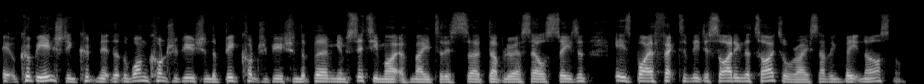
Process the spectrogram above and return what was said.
it could be interesting, couldn't it, that the one contribution, the big contribution that Birmingham City might have made to this uh, WSL season is by effectively deciding the title race, having beaten Arsenal.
